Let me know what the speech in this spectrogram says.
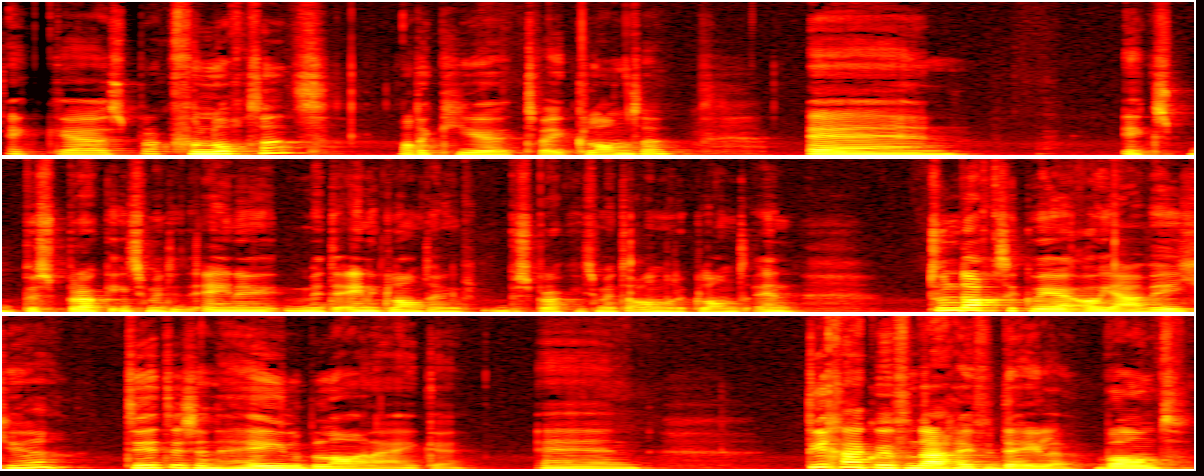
Ik uh, sprak vanochtend, had ik hier twee klanten. En ik besprak iets met, het ene, met de ene klant en ik besprak iets met de andere klant. En toen dacht ik weer, oh ja, weet je, dit is een hele belangrijke. En die ga ik weer vandaag even delen. Want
